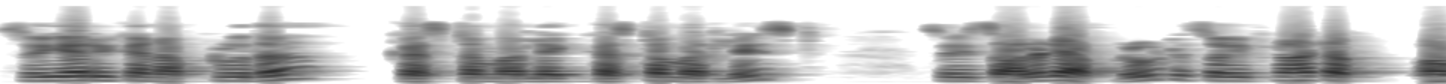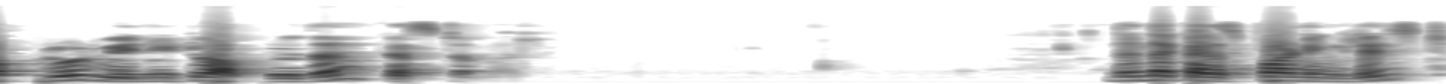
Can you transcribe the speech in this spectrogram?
So here you can approve the customer like customer list. So it's already approved. So if not approved, we need to approve the customer. Then the corresponding list.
